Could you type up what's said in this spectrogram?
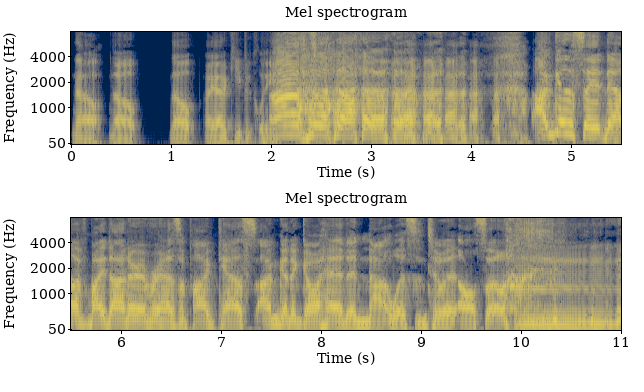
No, no, no. I got to keep it clean. I'm gonna say it now. If my daughter ever has a podcast, I'm gonna go ahead and not listen to it. Also, Hmm.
